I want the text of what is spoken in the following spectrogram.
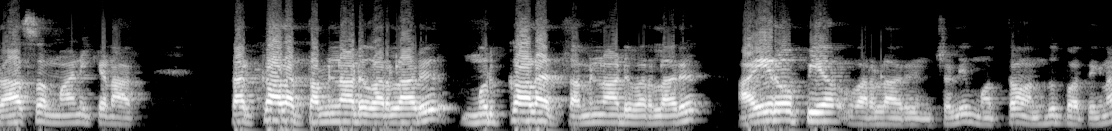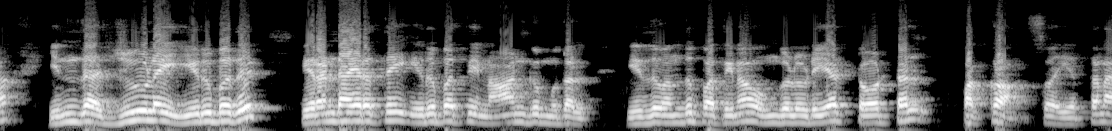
ராச மாணிக்கனார் தற்கால தமிழ்நாடு வரலாறு முற்கால தமிழ்நாடு வரலாறு ஐரோப்பிய வரலாறுன்னு சொல்லி மொத்தம் வந்து பாத்தீங்கன்னா இந்த ஜூலை இருபது இரண்டாயிரத்தி இருபத்தி நான்கு முதல் இது வந்து பாத்தீங்கன்னா உங்களுடைய டோட்டல் பக்கம். ஸோ எத்தனை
